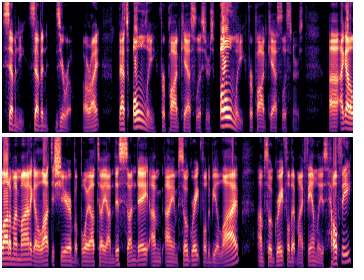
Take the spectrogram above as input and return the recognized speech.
70, 70. All right. That's only for podcast listeners. Only for podcast listeners. Uh, I got a lot on my mind. I got a lot to share, but boy, I'll tell you, on this Sunday, I'm I am so grateful to be alive. I'm so grateful that my family is healthy.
